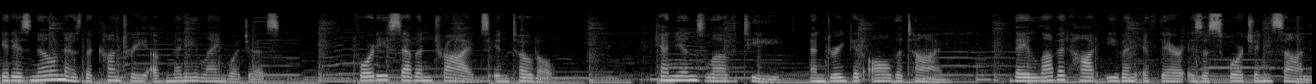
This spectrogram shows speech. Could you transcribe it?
It is known as the country of many languages. 47 tribes in total. Kenyans love tea, and drink it all the time. They love it hot even if there is a scorching sun.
